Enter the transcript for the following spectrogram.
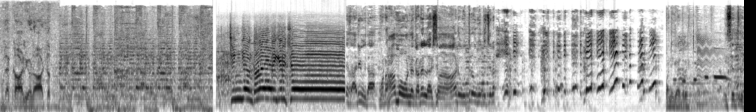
இந்த காளியோட ஆட்டம். சிங்கம் களை இறங்கிருச்சு அறிவுதா ஆமா ஒண்ணு கடல்ல ஆடு உத்தரவு குத்துச்சுன்னா. பண்ணி காட்டுறேன். நீ செத்துரு.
